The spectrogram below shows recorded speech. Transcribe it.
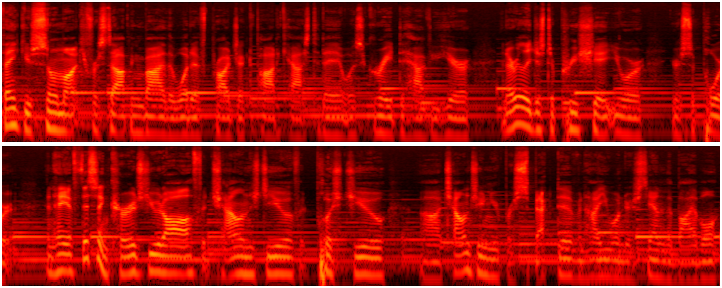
Thank you so much for stopping by the What If Project podcast today. It was great to have you here, and I really just appreciate your your support. And hey, if this encouraged you at all, if it challenged you, if it pushed you, uh, in your perspective and how you understand the Bible,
